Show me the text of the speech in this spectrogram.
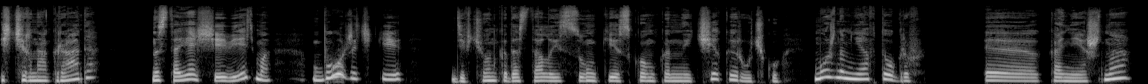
«Из Чернограда? Настоящая ведьма? Божечки!» Девчонка достала из сумки скомканный чек и ручку. «Можно мне автограф?» «Э, конечно».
